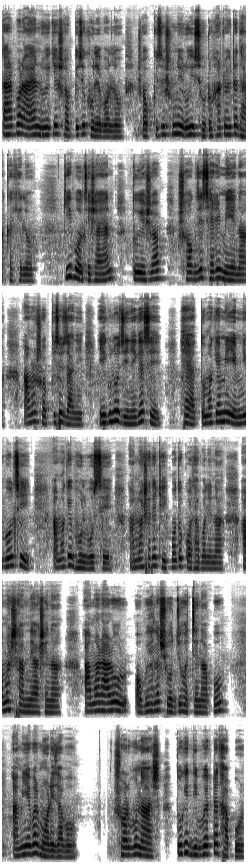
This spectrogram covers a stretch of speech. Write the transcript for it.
তারপর আয়ান রুহিকে সব কিছু খুলে বলল। সব কিছু শুনে রুহি ছোটোখাটো একটা ধাক্কা খেলো। কি বলছিস আয়ান? তুই এসব শখ যে ছেড়ে মেয়ে না, আমরা সব কিছু জানি, এগুলো জেনে গেছে? হ্যাঁ তোমাকে আমি এমনি বলছি, আমাকে ভুল বুঝছে, আমার সাথে ঠিকমতো কথা বলে না, আমার সামনে আসে না, আমার আরও অবহেলা সহ্য হচ্ছে না আপু। আমি এবার মরে যাব। সর্বনাশ, তোকে দিব একটা থাপ্পড়।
